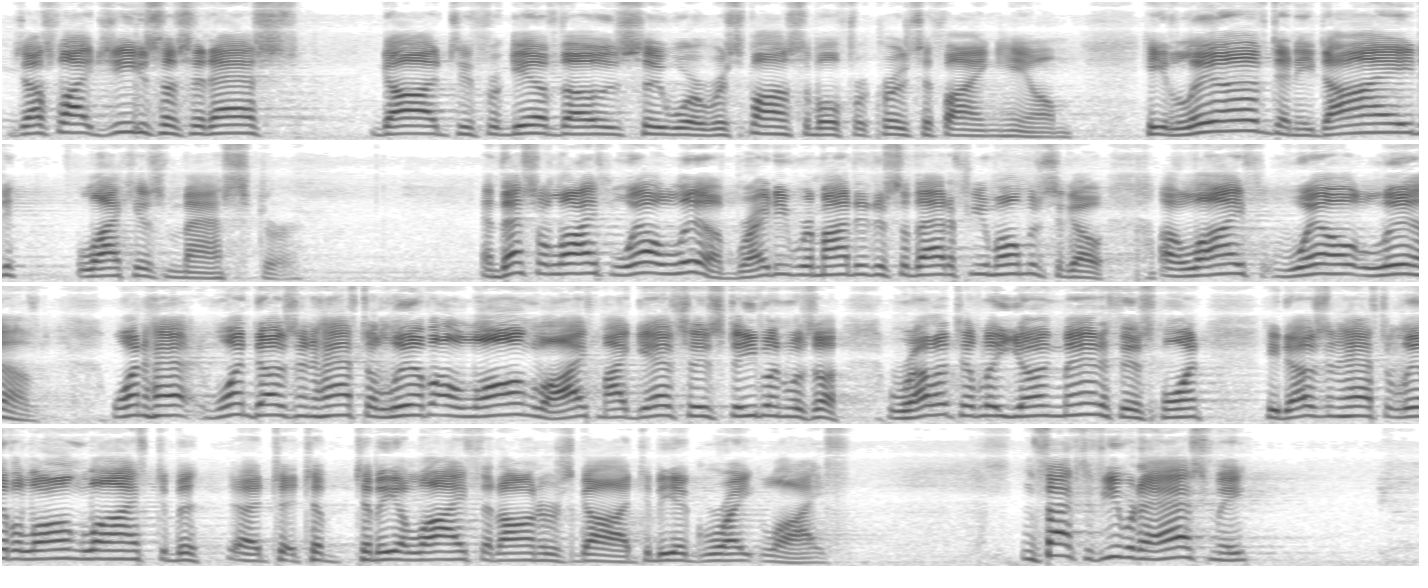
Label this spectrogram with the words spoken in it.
just like Jesus had asked God to forgive those who were responsible for crucifying him. He lived and he died like his master. And that's a life well lived. Brady reminded us of that a few moments ago. A life well lived. One, ha- one doesn't have to live a long life. My guess is Stephen was a relatively young man at this point. He doesn't have to live a long life to be, uh, to, to, to be a life that honors God, to be a great life. In fact, if you were to ask me,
